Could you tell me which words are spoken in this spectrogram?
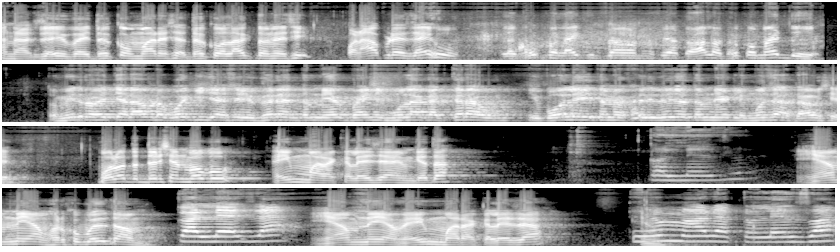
અને આ જયભાઈ ધક્કો મારે છે, ધક્કો લાગતો નથી. પણ આપણે જાયું એટલે ધક્કો લાગી જવાનો છે, તો હાલો ધક્કો મારી દઈએ. તો મિત્રો, અત્યારે આપણે પહોંચી જશે એ ઘરે તમને એક ભાઈની મુલાકાત કરાવું. એ બોલે તમે ખાલી જોજો તમને એટલી મજા જ આવશે. બોલો તો દર્શન બાબુ એમ મારા કલેજા, એમ કેતા એમ નહીં આમ હરખું બોલતા આમ. કલેજા. એમ નહીં આમ એમ મારા કલેજા. એમ મારા કલેજા.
